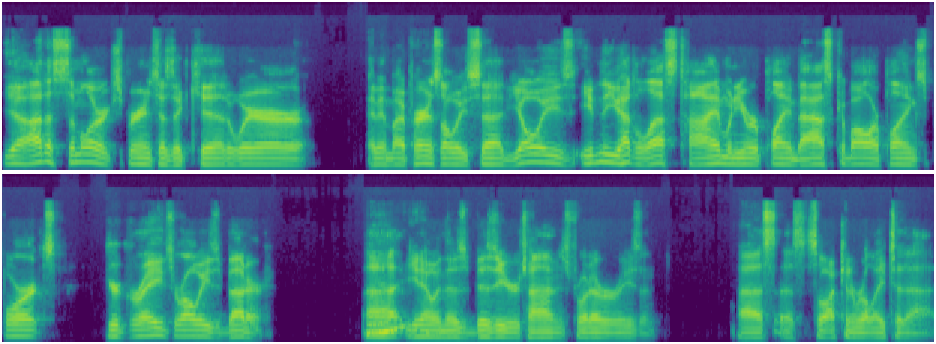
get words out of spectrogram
Yeah, I had a similar experience as a kid where, I mean, my parents always said, you always, even though you had less time when you were playing basketball or playing sports, your grades were always better. Uh, mm-hmm. Uh, you know, in those busier times for whatever reason. Uh, so, so, I can relate to that.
